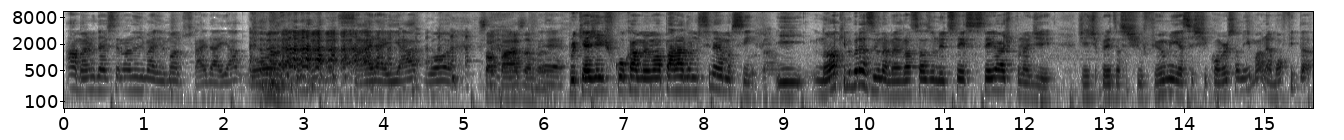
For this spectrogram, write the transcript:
ah, mas não deve ser nada demais. Ele, mano, sai daí agora. sai daí agora. Só vaza, mano. É, porque a gente ficou com a mesma parada no cinema, assim. Total. E não aqui no Brasil, né? Mas nos Estados Unidos tem esse estereótipo, né? De gente preta assistir o filme e assistir conversando. E, mano, é mó fita.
